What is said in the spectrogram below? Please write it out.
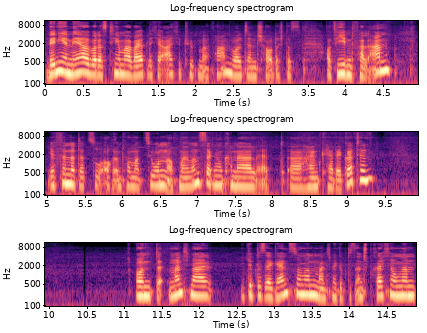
wenn ihr mehr über das Thema weibliche Archetypen erfahren wollt, dann schaut euch das auf jeden Fall an. Ihr findet dazu auch Informationen auf meinem Instagram-Kanal at äh, Heimkehr der Göttin. Und manchmal gibt es Ergänzungen, manchmal gibt es Entsprechungen.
